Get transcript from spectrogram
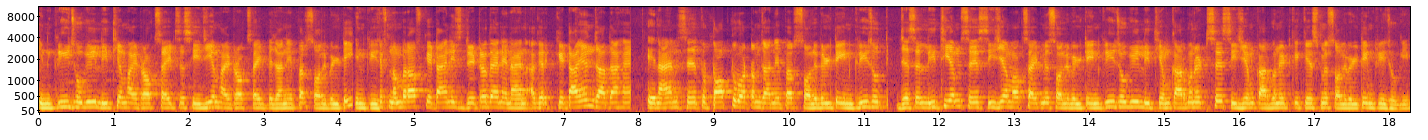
इंक्रीज होगी, लिथियम हाइड्रोक्साइड से सीजियम हाइड्रोक्साइड पे जाने पर solubility increase. If number of cation is greater than anion अगर केटायन ज़्यादा है एनायन से तो टॉप टू बॉटम जाने पर सॉलिबिलिटी इंक्रीज होती। है जैसे लिथियम से सीजियम ऑक्साइड में सॉलिबिलिटी इंक्रीज होगी, लिथियम कार्बोनेट से सीजियम कार्बोनेट के केस में सॉलिबिलिटी इंक्रीज होगी।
